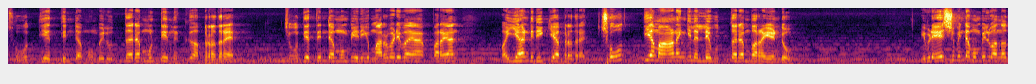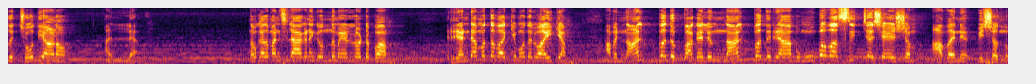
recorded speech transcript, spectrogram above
ചോദ്യത്തിന്റെ മുമ്പിൽ ഉത്തരം മുട്ടി നിൽക്കുക ബ്രദറെ. ചോദ്യത്തിന്റെ മുമ്പിൽ എനിക്ക് മറുപടി പറയാൻ വയ്യാണ്ടിരിക്കുക ബ്രദറെ. ചോദ്യമാണെങ്കിലല്ലേ ഉത്തരം പറയേണ്ടു. ഇവിടെ യേശുവിന്റെ മുമ്പിൽ വന്നത് ചോദ്യമാണോ? അല്ല. നമുക്കത് മനസ്സിലാകണമെങ്കിൽ ഒന്ന് മേളിലോട്ട് പോവാം. രണ്ടാമത്തെ വാക്യം മുതൽ വായിക്കാം. അവൻ നാൽപ്പത് പകലും നാൽപ്പത് രാവും ഉപവസിച്ച ശേഷം അവന് വിശന്നു.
